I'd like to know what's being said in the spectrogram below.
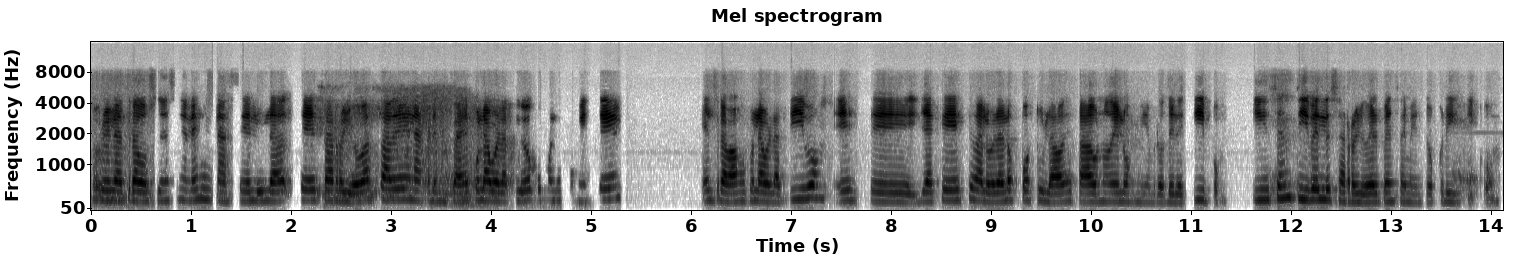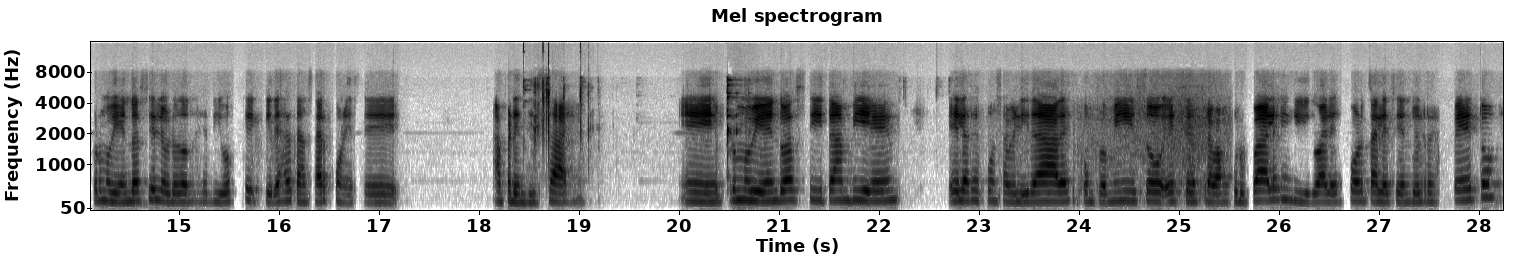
sobre la traducción de señales en la célula se desarrolló basada en el aprendizaje colaborativo, como les comenté, el trabajo colaborativo, este, ya que este valora los postulados de cada uno de los miembros del equipo. Incentiva el desarrollo del pensamiento crítico, promoviendo así el logro de objetivos que quieres alcanzar con ese aprendizaje. Eh, promoviendo así también eh, las responsabilidades, el compromiso, este, los trabajos grupales, individuales, fortaleciendo el respeto,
